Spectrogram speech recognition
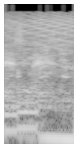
business.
